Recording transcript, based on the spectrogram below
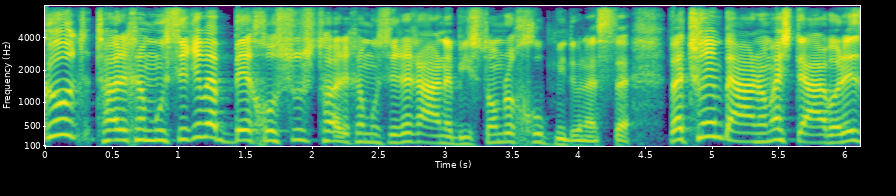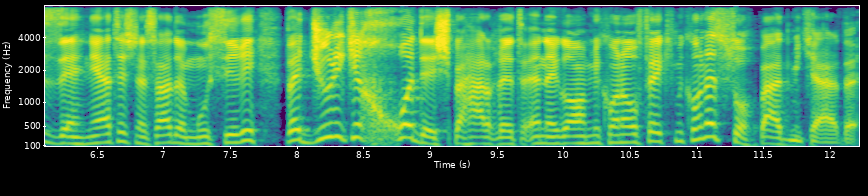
گولد تاریخ موسیقی و به خصوص تاریخ موسیقی قرن بیستم رو خوب می‌دونسته و تو این برنامهش درباره ذهنیتش نسبت به موسیقی و جوری که خودش به هر قطعه نگاه می‌کنه و فکر می‌کنه صحبت می‌کرده.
